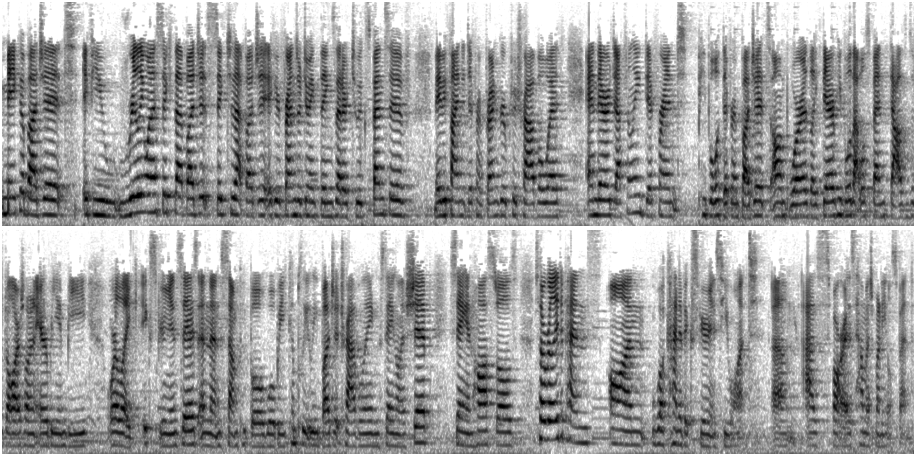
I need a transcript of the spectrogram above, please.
make a budget. If you really wanna stick to that budget, stick to that budget. If your friends are doing things that are too expensive, maybe find a different friend group to travel with. And there are definitely different people with different budgets on board. Like there are people that will spend thousands of dollars on an Airbnb or like experiences. And then some people will be completely budget traveling, staying on a ship, staying in hostels. So it really depends on what kind of experience you want um, as far as how much money you'll spend.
